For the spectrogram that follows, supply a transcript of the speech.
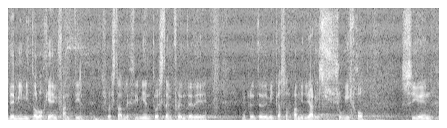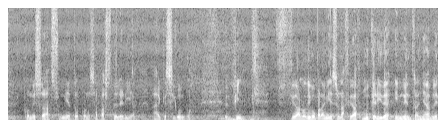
de mi mitología infantil. Su establecimiento está enfrente de, enfrente de mi casa familiar y su hijo siguen con esa, su nieto, con esa pastelería, ah, que sigo en, en fin. Ciudad Rodrigo para mí es una ciudad muy querida y muy entrañable.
